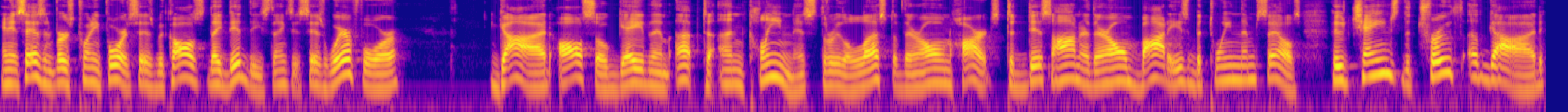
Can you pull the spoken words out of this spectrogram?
And it says in verse 24, it says, Because they did these things, it says, Wherefore, God also gave them up to uncleanness through the lust of their own hearts to dishonor their own bodies between themselves, who changed the truth of God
